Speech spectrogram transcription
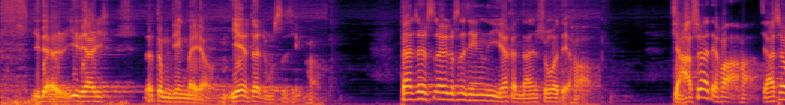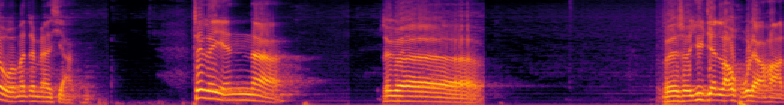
一点一点的动静没有，也有这种事情哈。但这这个事情呢也很难说的哈。假设的话哈，假设我们这么想，这个人呢，这个。所以说遇见老虎了哈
